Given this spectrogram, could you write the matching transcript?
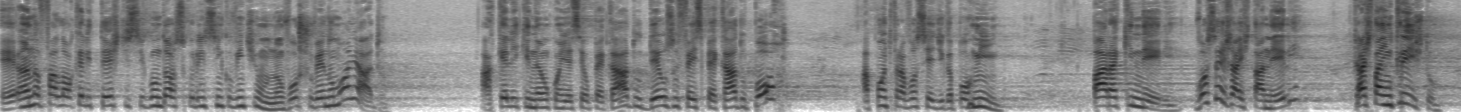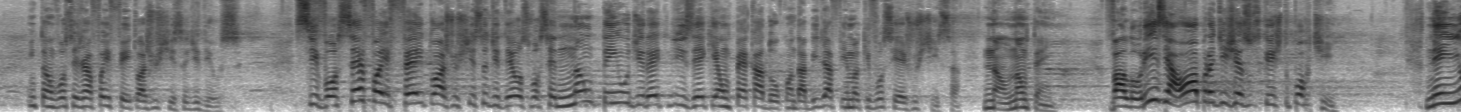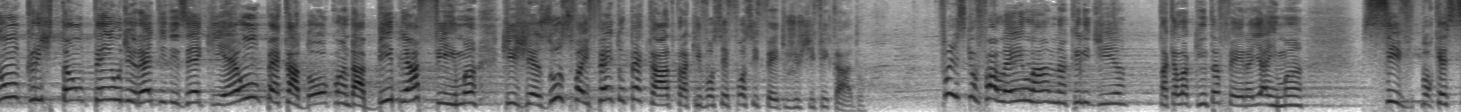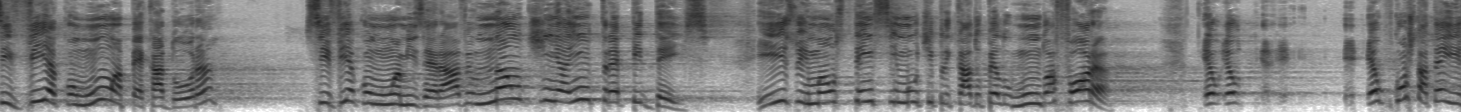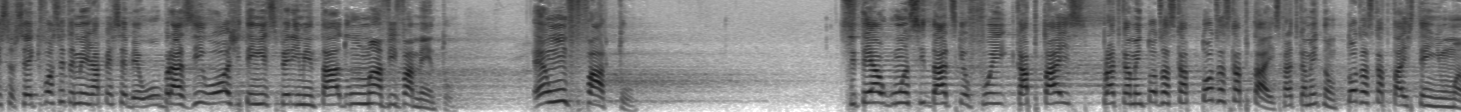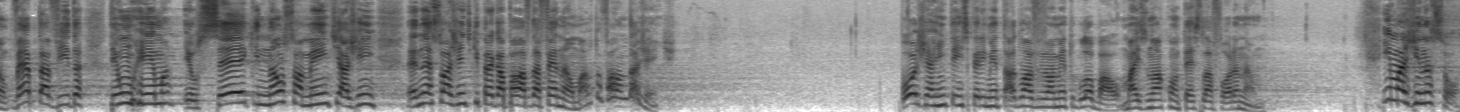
é, Ana falou aquele texto de 2 Coríntios 5, 21. Não vou chover no molhado. Aquele que não conheceu o pecado, Deus o fez pecado por. Aponte para você, diga por mim. Para que nele. Você já está nele? Já está em Cristo? Então você já foi feito a justiça de Deus. Se você foi feito a justiça de Deus, você não tem o direito de dizer que é um pecador, quando a Bíblia afirma que você é justiça. Não, não tem. Valorize a obra de Jesus Cristo por ti. Nenhum cristão tem o direito de dizer que é um pecador quando a Bíblia afirma que Jesus foi feito pecado para que você fosse feito justificado. Foi isso que eu falei lá naquele dia, naquela quinta-feira. E a irmã, se, porque se via como uma pecadora, se via como uma miserável, não tinha intrepidez. E isso, irmãos, tem se multiplicado pelo mundo afora eu, eu, eu constatei isso, eu sei que você também já percebeu. O Brasil hoje tem experimentado um avivamento. É um fato. Se tem algumas cidades que eu fui, capitais, praticamente todas as, todas as capitais, praticamente não, todas as capitais têm uma verbo da vida, tem um rema. Eu sei que não somente a gente, é, não é só a gente que prega a palavra da fé, não, mas eu estou falando da gente. Hoje a gente tem experimentado um avivamento global, mas não acontece lá fora não. Imagina só.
